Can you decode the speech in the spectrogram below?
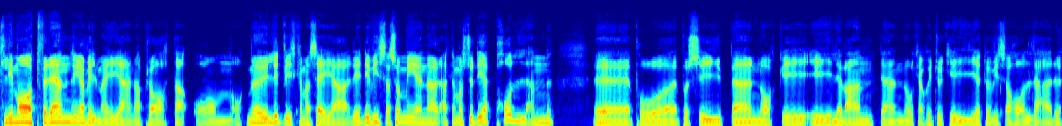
klimatförändringar vill man ju gärna prata om. Och möjligtvis kan man säga, det, det är vissa som menar att när man studerar pollen eh, på, på Cypern och i, i Levanten och kanske i Turkiet och vissa håll där,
